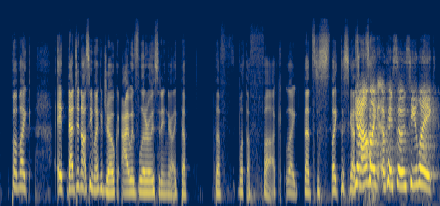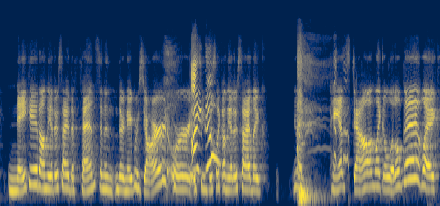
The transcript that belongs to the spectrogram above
but like it that did not seem like a joke. I was literally sitting there like the the what the fuck? Like that's just like disgusting. Yeah, I'm like, okay, so is he like naked on the other side of the fence and in their neighbor's yard, or is I he know. just like on the other side, like you know, pants down like a little bit? Like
